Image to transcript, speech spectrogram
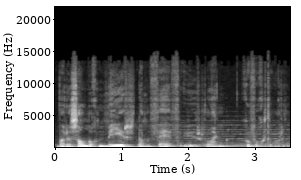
Maar er zal nog meer dan vijf uur lang gevochten worden.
